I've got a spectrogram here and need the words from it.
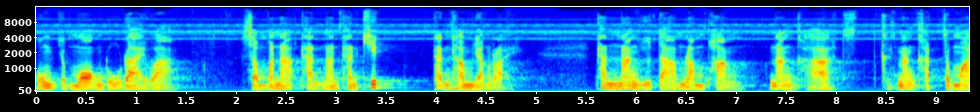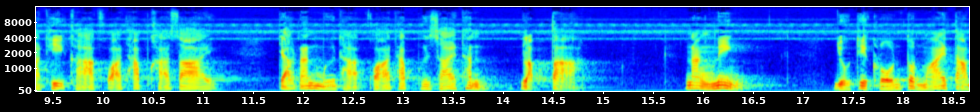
คงจะมองดูได้ว่า สมณะท่านนั้นท่านคิดท่านทำอย่างไร ท่านนั่งอยู่ตามลำพัง นั่งขานั่งขัดสมาธิขาขวาทับขาซ้าย จากนั้นมือถาขวาทับมือซ้ายท่านหลับตา นั่งนิ่ง อยู่ที่โคลนต้นไม้ตาม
